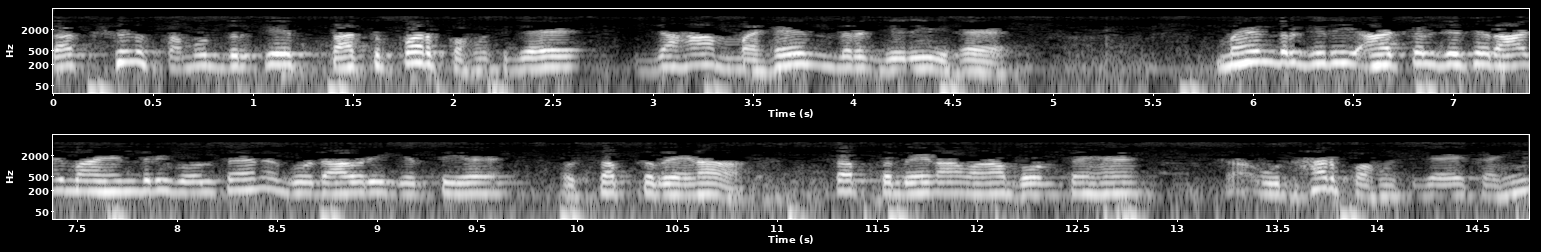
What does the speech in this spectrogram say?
दक्षिण समुद्र के तट पर पहुँच गए, जहाँ महेंद्र गिरी है। महेंद्र गिरी आजकल जैसे राज महेंद्री बोलते हैं ना, गोदावरी गिरती है और सप्त बेणा सप्त बेणा वहाँ बोलते हैं उधर पहुँच गए कहीं,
